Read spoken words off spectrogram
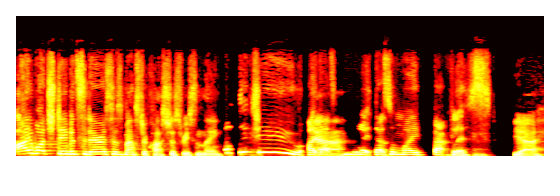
I, watched David Sedaris's masterclass just recently. Oh, did you? Yeah. I, that's, on my, that's on my backlist. Yeah,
